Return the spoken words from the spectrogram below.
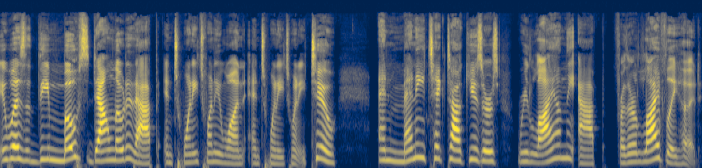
It was the most downloaded app in 2021 and 2022, and many TikTok users rely on the app for their livelihood.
